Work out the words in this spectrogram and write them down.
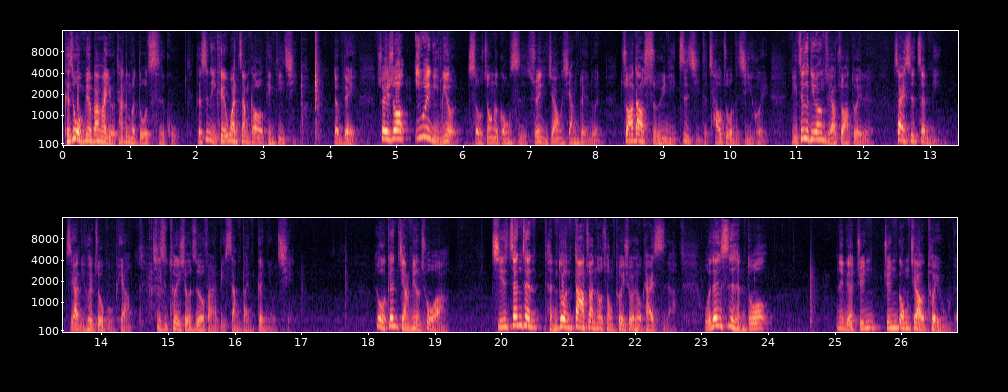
可是我没有办法有他那么多持股，可是你可以万丈高楼平地起嘛，对不对？所以说，因为你没有手中的公司，所以你就用相对论抓到属于你自己的操作的机会。你这个地方只要抓对了，再次证明，只要你会做股票，其实退休之后反而比上班更有钱。我跟你讲没有错啊，其实真正很多人大赚都从退休以后开始啊。我认识很多。那个军军工教退伍的，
